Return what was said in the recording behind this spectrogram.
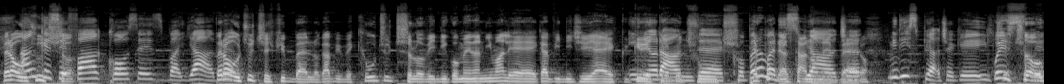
Però anche Uciuccio- se fa cose sbagliate. Però Uciuccio è più bello, capi? Perché Uciuccio lo vedi come un animale, capi? Dici, eh, è ignorante, ecco. Però e poi mi in realtà non è dispiace. vero. Mi dispiace che il Questo, ciuccio-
